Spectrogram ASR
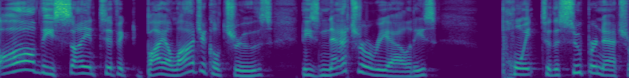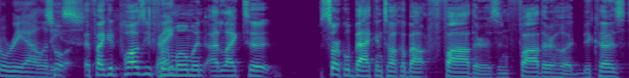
all these scientific biological truths, these natural realities, point to the supernatural realities. So, if I could pause you for right? a moment, I'd like to circle back and talk about fathers and fatherhood because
